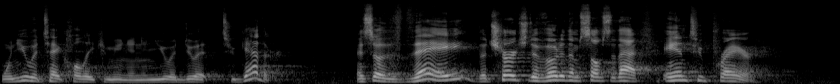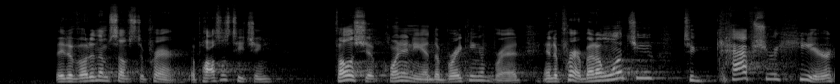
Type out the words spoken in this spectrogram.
when you would take Holy Communion and you would do it together. And so they, the church, devoted themselves to that and to prayer. They devoted themselves to prayer, apostles' teaching, fellowship, koinonia, the breaking of bread, and to prayer. But I want you to capture here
